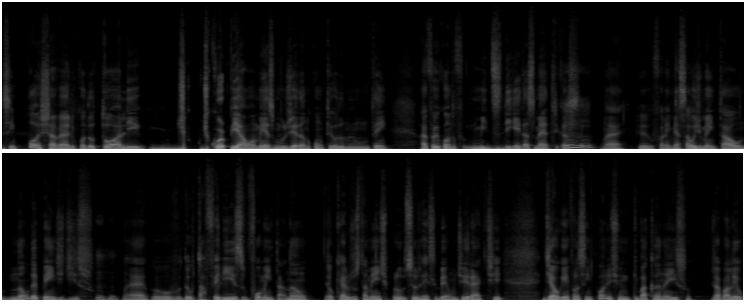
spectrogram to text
Assim, poxa, velho, quando eu tô ali de, de corpo e alma mesmo, gerando conteúdo, não tem. Aí foi quando me desliguei das métricas, uhum. né? Eu falei, minha saúde mental não depende disso, uhum. né? Eu, eu tá feliz, fomentar, não. Eu quero justamente, pro, se eu receber um direct de alguém falando assim, pô, Nitinho, que bacana isso, já valeu.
